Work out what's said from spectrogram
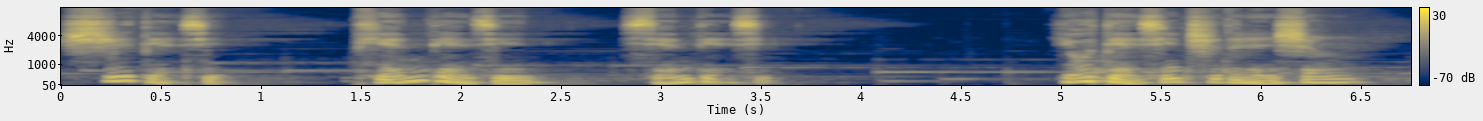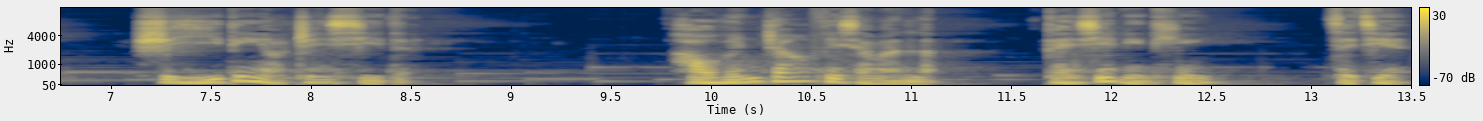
湿点心、甜点心、咸点心。有点心吃的人生，是一定要珍惜的。好文章分享完了，感谢聆听，再见。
